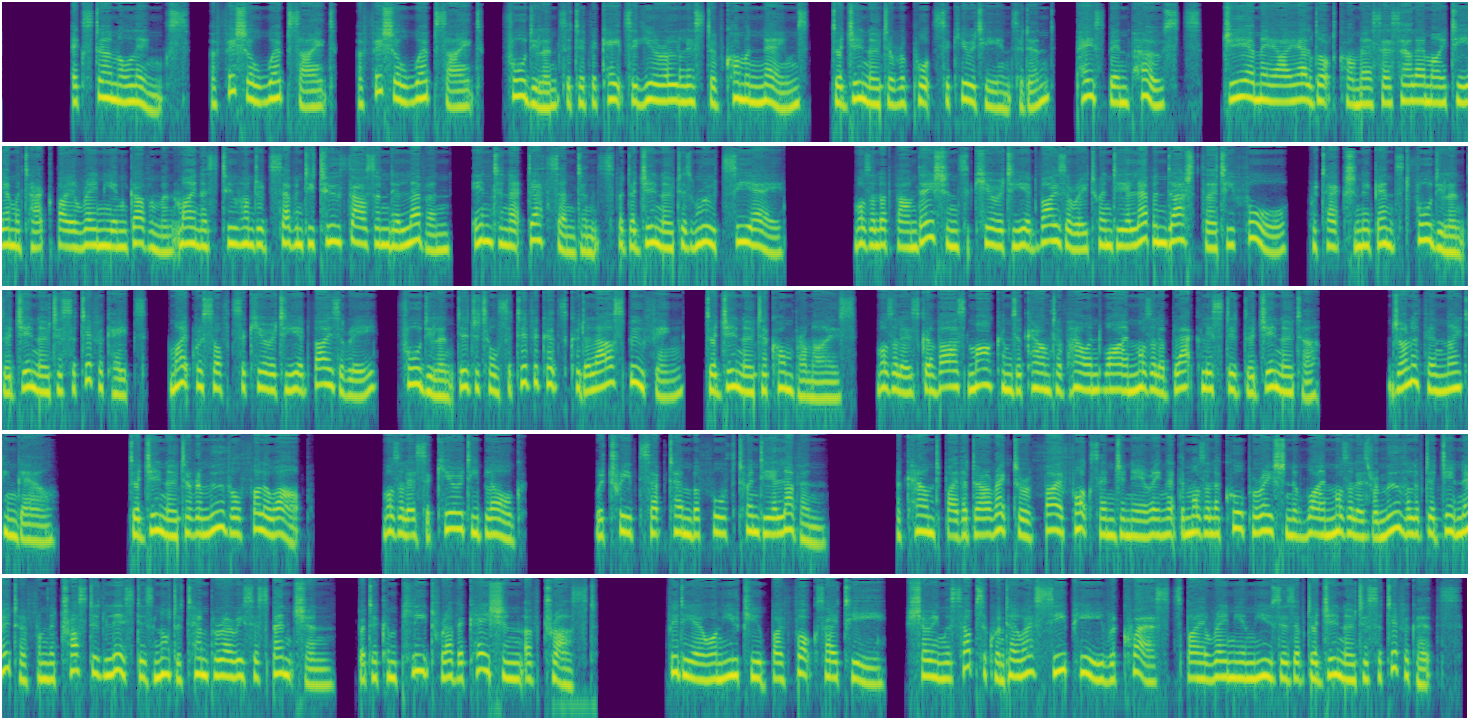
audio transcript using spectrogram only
External links, Official website, Official website, fraudulent certificates a Euro list of common names, DigiNotar reports security incident, Pastebin posts, gmail.com SSL MITM attack by Iranian government minus 272,011, Internet death sentence for DigiNotar's root CA. Mozilla Foundation Security Advisory 2011-34, Protection Against Fraudulent DigiNotar Certificates, Microsoft Security Advisory, Fraudulent digital certificates could allow spoofing, DigiNotar compromise, Mozilla's Gervase Markham's account of how and why Mozilla blacklisted DigiNotar. Jonathan Nightingale. DigiNotar removal follow-up. Mozilla Security Blog. Retrieved September 4, 2011. Account by the Director of Firefox Engineering at the Mozilla Corporation of why Mozilla's removal of DigiNotar from the trusted list is not a temporary suspension but a complete revocation of trust. Video on YouTube by Fox IT, showing the subsequent OCSP requests by Iranian users of DigiNotar certificates.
